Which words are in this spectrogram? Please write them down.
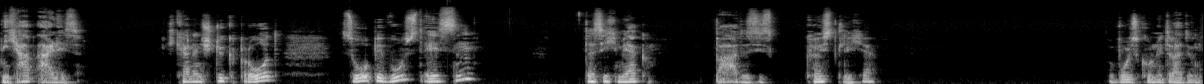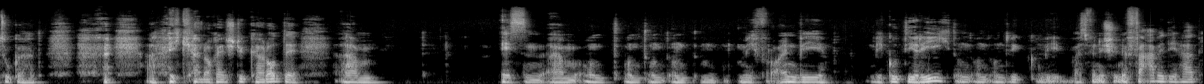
ich habe alles. Ich kann ein Stück Brot so bewusst essen, dass ich merke, bah, das ist köstlich, ja. Obwohl es Kohlenhydrate und Zucker hat. Aber ich kann auch ein Stück Karotte ähm, essen ähm, und, und, und, und, und mich freuen, wie, wie gut die riecht und, und, und wie, wie, was für eine schöne Farbe die hat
